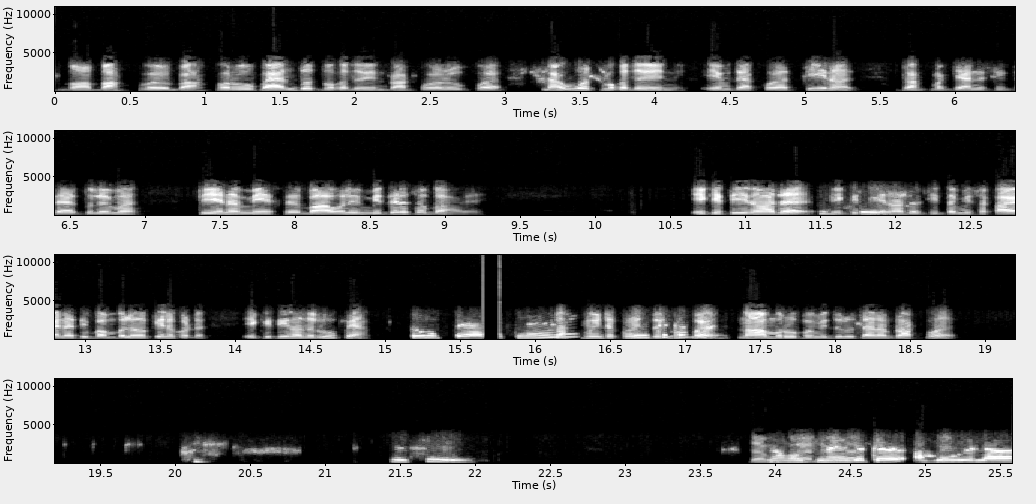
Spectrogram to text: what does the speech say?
බක්ම බක්ම රූප ඇන්දොත් මොකද වෙන්නේ? බක්ම රූප නැව්වොත් මොකද වෙන්නේ? එහෙම දෙයක් ඔයක් තියනවාද? බ්‍රහ්ම කියන්නේ සිත ඇතුළෙම තියෙන මේ ස්වභාවවලින් මිදෙන ස්වභාවය. ඒකේ තියනවාද? ඒකේ තියනවාද සිත මිස කය නැති බඹලෝ කියනකොට ඒකේ තියනවාද රූපයක්? රූපයක් නෑ. බ්‍රහ්මින්ට කොහෙන්ද රූප? නාම රූප මිදුණු තැන බ්‍රහ්ම. එසේ නමුත් මේකට අහු වෙලා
